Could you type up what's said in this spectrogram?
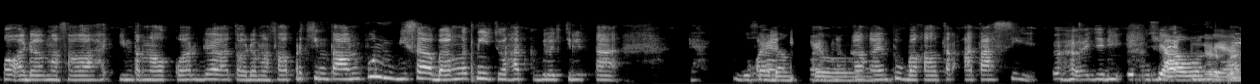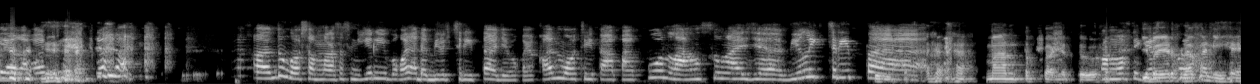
atau ada masalah internal keluarga atau ada masalah percintaan pun bisa banget nih curhat ke bilik cerita bisa banget masalah kalian tuh bakal teratasi. Jadi insya Allah ya. Iya kan? Kalian tuh nggak usah merasa sendiri. Pokoknya ada bilik cerita aja. Pokoknya kalian mau cerita apa pun langsung aja. Bilik cerita. Mantep banget tuh. Dibayar berapa nih?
